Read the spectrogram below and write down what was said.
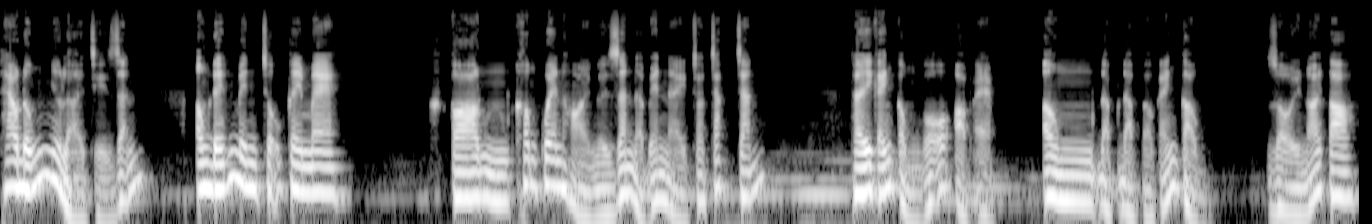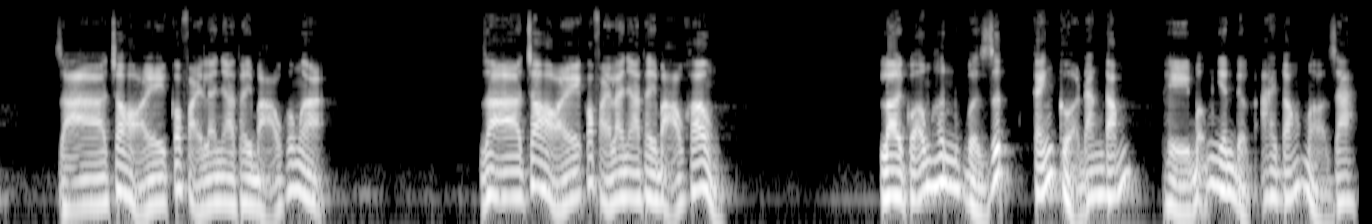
Theo đúng như lời chỉ dẫn Ông đến bên chỗ cây me. Còn không quên hỏi người dân ở bên này cho chắc chắn. Thấy cánh cổng gỗ ọp ẹp, Ông đập đập vào cánh cổng, Rồi nói to Dạ cho hỏi có phải là nhà thầy Bảo không ạ? Dạ cho hỏi có phải là nhà thầy Bảo không? Lời của ông hân vừa dứt, Cánh cửa đang đóng Thì bỗng nhiên được ai đó mở ra.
